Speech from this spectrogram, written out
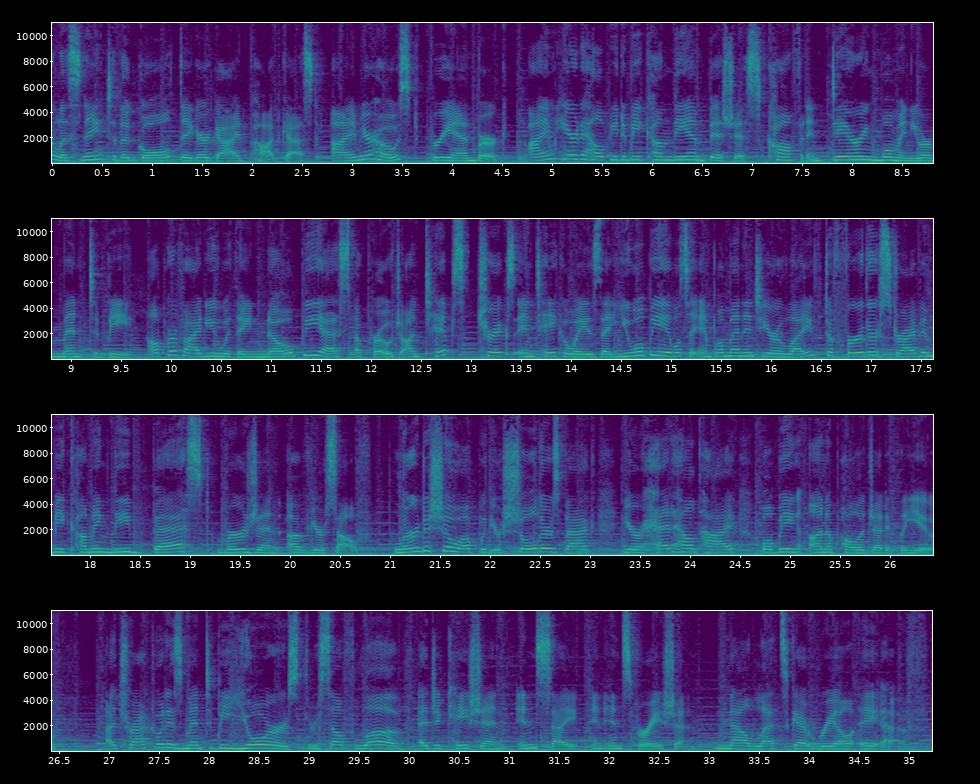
are listening to the Goal Digger Guide podcast. I'm your host, Breanne Burke. I'm here to help you to become the ambitious, confident, daring woman you are meant to be. I'll provide you with a no BS approach on tips, tricks, and takeaways that you will be able to implement into your life to further strive in becoming the best version of yourself. Learn to show up with your shoulders back, your head held high, while being unapologetically you. Attract what is meant to be yours through self love, education, insight, and inspiration. Now let's get real AF.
